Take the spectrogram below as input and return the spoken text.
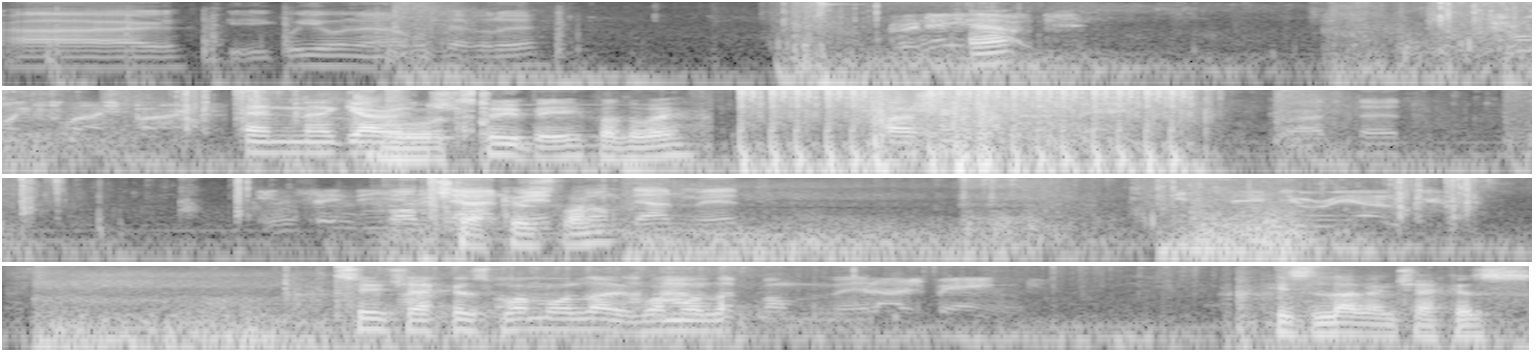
Ah, Jon, roterer du? Grenade Yeah. out. Throwing flashbang. And uh, Or 2B, by the way. Flashing. Garage dead. Incendiary. Bomb down Checkers, mid, one. bomb down mid. Two checkers, one more low, I one more low. the bomb mid. Flashbang. He's low in checkers,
